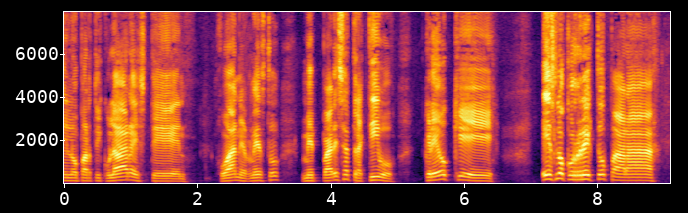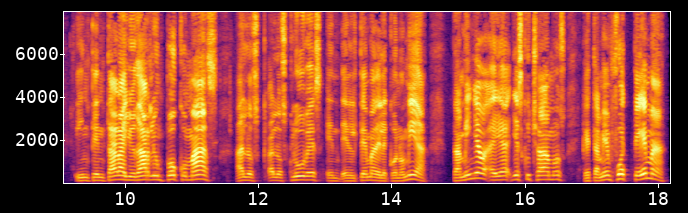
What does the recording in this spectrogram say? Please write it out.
en lo particular, este, Juan, Ernesto, me parece atractivo. Creo que es lo correcto para intentar ayudarle un poco más a los, a los clubes en, el tema de la economía. También ya, ya, ya, escuchábamos que también fue tema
